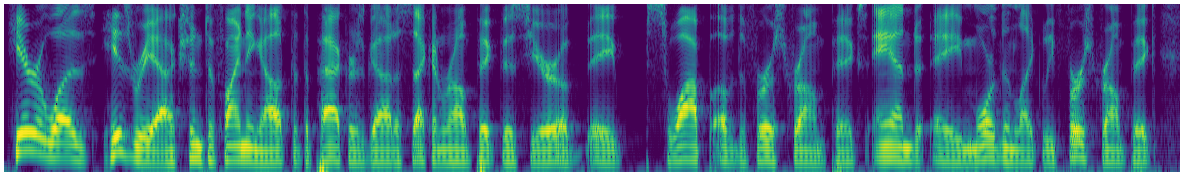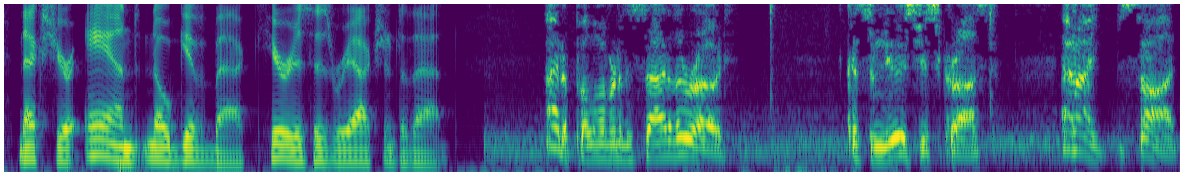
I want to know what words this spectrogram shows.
Here was his reaction to finding out that the Packers got a second round pick this year, a, a swap of the first round picks, and a more than likely first round pick next year, and no give back. Here is his reaction to that. I had to pull over to the side of the road because some news just crossed, and I saw it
